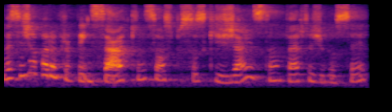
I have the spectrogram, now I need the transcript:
Mas você já parou para pensar quem são as pessoas que já estão perto de você?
